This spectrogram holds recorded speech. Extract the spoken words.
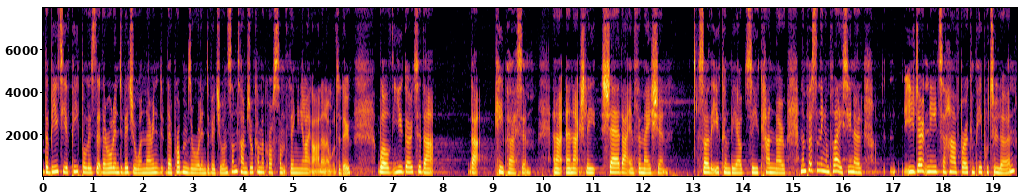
the beauty of people is that they're all individual and their in, their problems are all individual. And sometimes you'll come across something and you're like, oh, I don't know what to do. Well, you go to that that key person and and actually share that information so that you can be able so you can know and then put something in place you know you don't need to have broken people to learn,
